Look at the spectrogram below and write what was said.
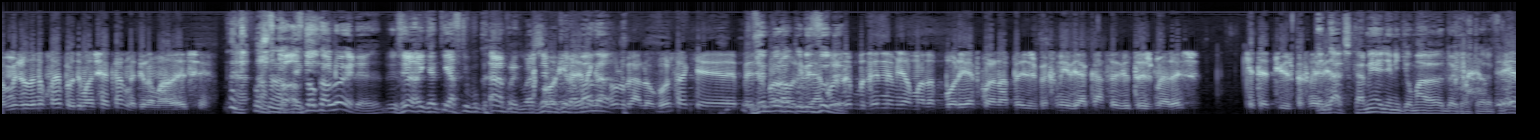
νομίζω δεν έχουν κάνει προετοιμασία καν με την ομάδα, έτσι. Εντάξει, πόσο να αυτό, αντέξει. αυτό καλό είναι. Γιατί αυτοί που κάνουν προετοιμασία με Όχι, την δεν είναι ομάδα. καθόλου καλό Κώστα και παίζει Δεν ο μπορούν να Ολυμπιακός. κουνηθούν. Δεν, δεν είναι μια ομάδα που μπορεί εύκολα να παίζει παιχνίδια κάθε δύο-τρεις μέρες και τέτοιου είδους παιχνίδια. Εντάξει, καμία ελληνική ομάδα δεν το έχει αυτό, ρε φίλε. Ε,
